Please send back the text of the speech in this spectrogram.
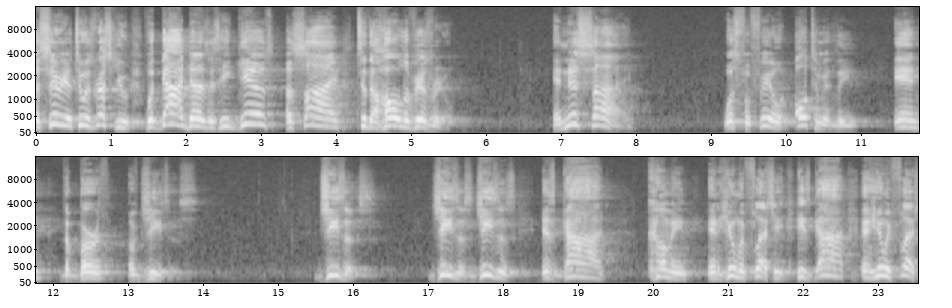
Assyria to his rescue, what God does is he gives a sign to the whole of Israel. And this sign was fulfilled ultimately in the birth of Jesus. Jesus, Jesus, Jesus is God coming in human flesh. He, he's God in human flesh.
